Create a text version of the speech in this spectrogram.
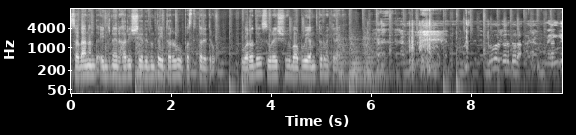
ಸದಾನಂದ್ ಇಂಜಿನಿಯರ್ ಹರೀಶ್ ಸೇರಿದಂತೆ ಇತರರು ಉಪಸ್ಥಿತರಿದ್ದರು. ವರದಿ ಸುರೇಶ್ ಬಾಬು ಎಂ. ತುರುವೇಕೆರೆ. ದೂರ ದೂರ ದೂರ. ಹಿಂಗೆ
